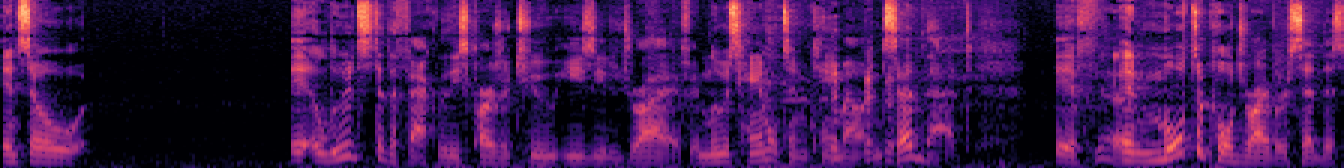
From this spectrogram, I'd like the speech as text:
and so it alludes to the fact that these cars are too easy to drive. And Lewis Hamilton came out and said that. If and multiple drivers said this,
